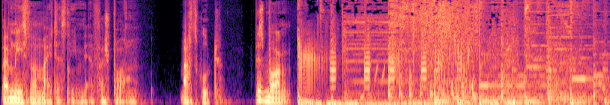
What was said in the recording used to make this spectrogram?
Beim nächsten Mal mache ich das nicht mehr, versprochen. Macht's gut. Bis morgen.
